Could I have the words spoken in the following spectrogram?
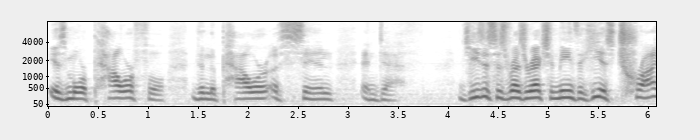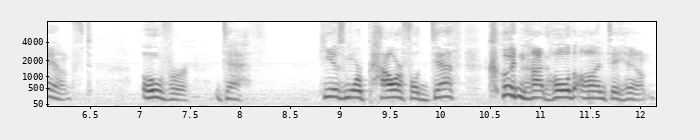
is more powerful than the power of sin and death. Jesus' resurrection means that he has triumphed over death. He is more powerful. Death could not hold on to him,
